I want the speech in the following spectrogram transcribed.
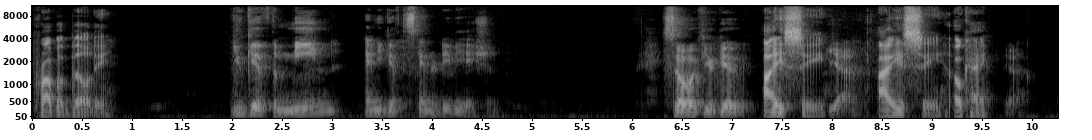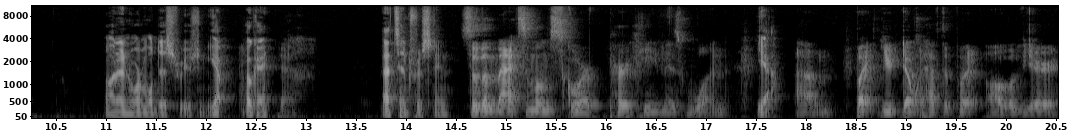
probability. you give the mean and you give the standard deviation. So if you give I see. yeah, I see. Okay. yeah, On a normal distribution. Yep. Okay. yeah. That's interesting. So the maximum score per team is one. Yeah. Um, but you don't have to put all of your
